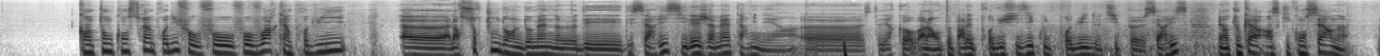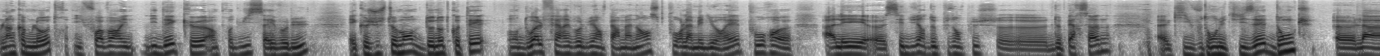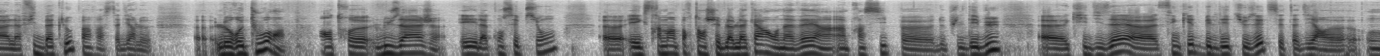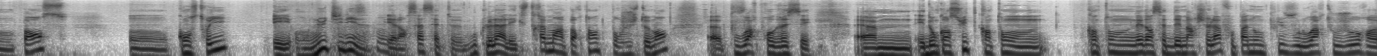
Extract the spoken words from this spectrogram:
quand on construit un produit, il faut, voir qu'un produit, euh, alors surtout dans le domaine euh, des, services, il est jamais terminé. Hein. Euh, c'est-à-dire que, on peut parler de produits physiques ou de produits de type service, mais en tout cas, en ce qui concerne l'un comme l'autre, il faut avoir l'idée qu'un produit, ça évolue et que justement, de notre côté, on doit le faire évoluer en permanence pour l'améliorer, pour aller séduire de plus en plus de personnes qui voudront l'utiliser. Donc, euh, la, feedback loop, hein, c'est-à-dire le, euh, retour entre l'usage et la conception, euh, est extrêmement important. Chez Blablacar, on avait un, principe depuis le début qui disait think it, build it, use it, c'est-à-dire on pense, on construit et on utilise. Et alors ça, cette boucle-là, elle est extrêmement importante pour justement pouvoir progresser. et donc ensuite, quand on, quand on est dans cette démarche-là, faut pas non plus vouloir toujours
